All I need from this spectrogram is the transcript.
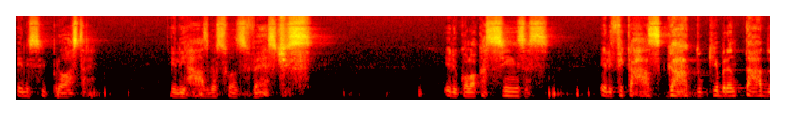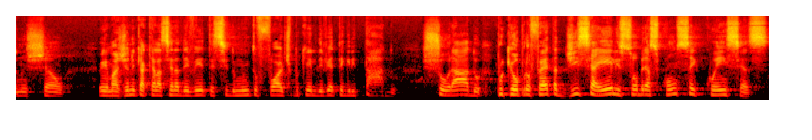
ele se prostra, ele rasga suas vestes, ele coloca cinzas, ele fica rasgado, quebrantado no chão. Eu imagino que aquela cena devia ter sido muito forte, porque ele devia ter gritado, chorado, porque o profeta disse a ele sobre as consequências.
